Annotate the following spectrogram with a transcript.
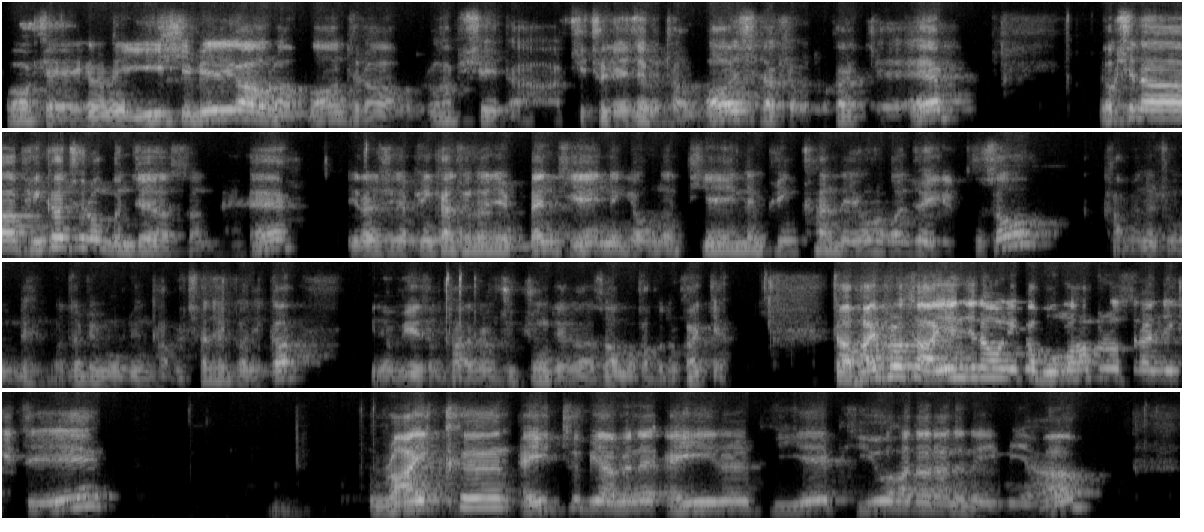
오케이. 그러면 21강으로 한번 들어가 보도록 합시다. 기출 예제부터 한번 시작해 보도록 할게. 역시나 빈칸 추론 문제였었네. 이런 식의 빈칸 추론이 맨 뒤에 있는 경우는 뒤에 있는 빈칸 내용을 먼저 읽고서 가면은 좋은데 어차피 뭐 우리는 답을 찾을 거니까 그냥 위에서부터 아래로 쭉쭉 내려가서 한번 가보도록 할게요. 자, 바이 플러스 ing 나오니까 뭐뭐 함으로쓰란 얘기지. Like는 A to B 하면은 A를 B에 비유하다라는 의미야.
